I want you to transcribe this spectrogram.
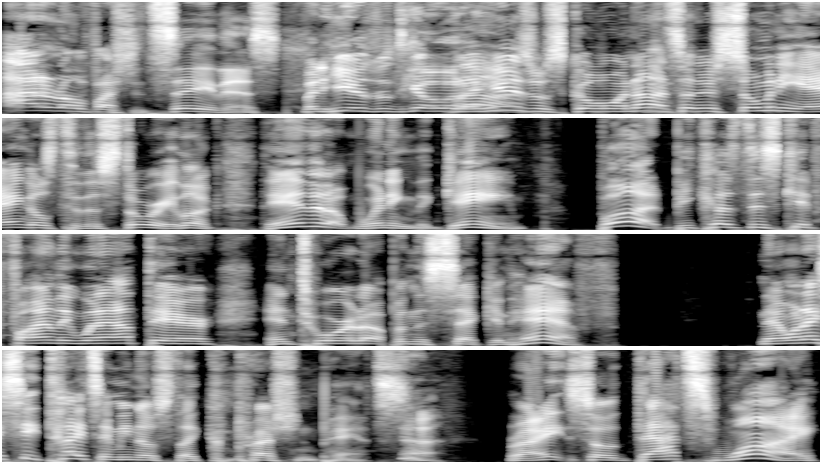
I don't know if I should say this. But here's what's going But on. here's what's going on. So there's so many angles to the story. Look, they ended up winning the game, but because this kid finally went out there and tore it up in the second half. Now, when I say tights, I mean those like compression pants, Yeah. right? So that's why.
